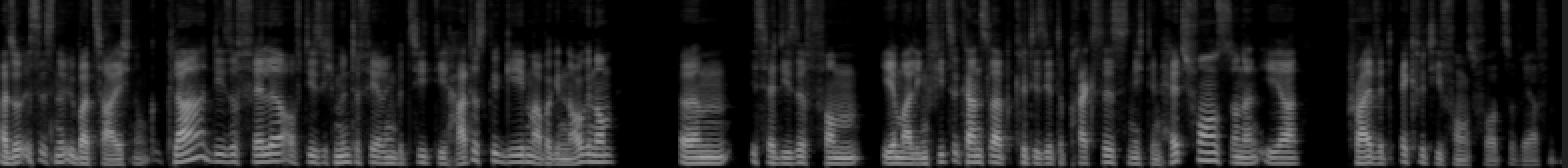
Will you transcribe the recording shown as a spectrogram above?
Also es ist eine Überzeichnung. Klar, diese Fälle, auf die sich Müntefering bezieht, die hat es gegeben, aber genau genommen ähm, ist ja diese vom ehemaligen Vizekanzler kritisierte Praxis nicht den Hedgefonds, sondern eher Private Equity Fonds vorzuwerfen.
